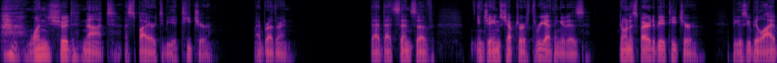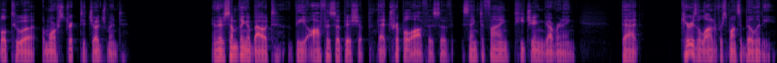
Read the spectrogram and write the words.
one should not aspire to be a teacher, my brethren that that sense of in James chapter 3 I think it is don't aspire to be a teacher because you'll be liable to a, a more strict judgment. And there's something about the office of bishop that triple office of sanctifying teaching and governing that carries a lot of responsibility.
